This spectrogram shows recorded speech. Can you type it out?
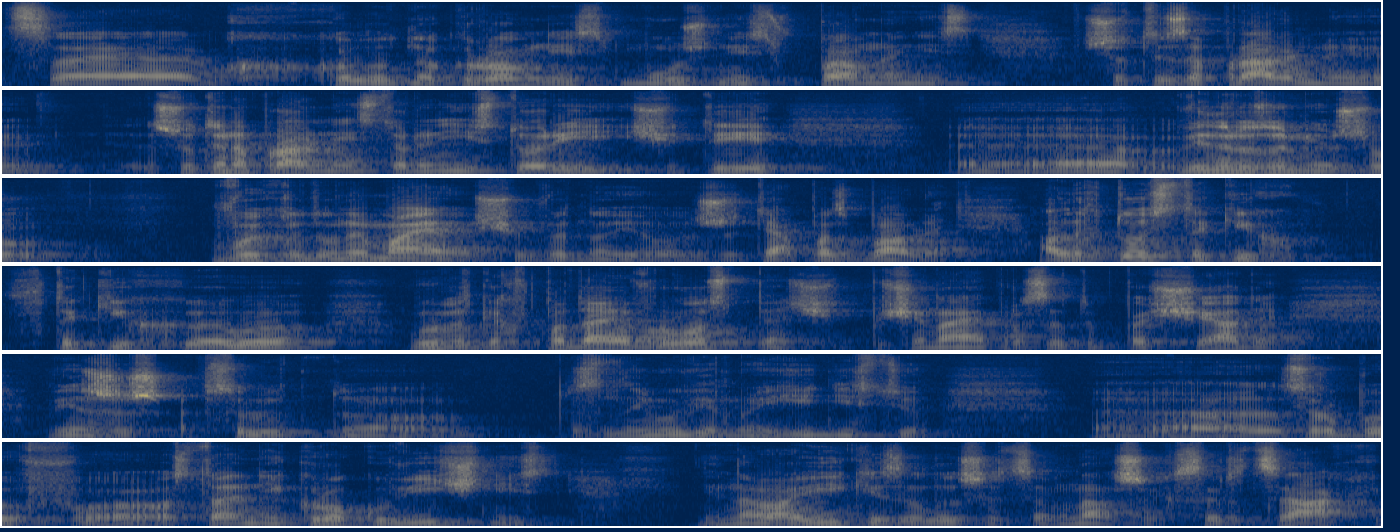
Це холоднокровність, мужність, впевненість, що ти за правильною, що ти на правильній стороні історії, і що ти е, він розумів, що виходу немає, що видно його життя позбавлять. Але хтось в таких, в таких е, випадках впадає в розпач, починає просити пощади. Він же ж абсолютно з неймовірною гідністю е, зробив останній крок у вічність. І навіки залишиться в наших серцях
